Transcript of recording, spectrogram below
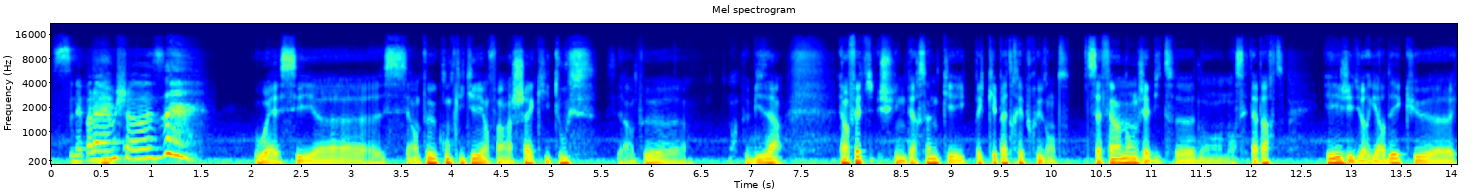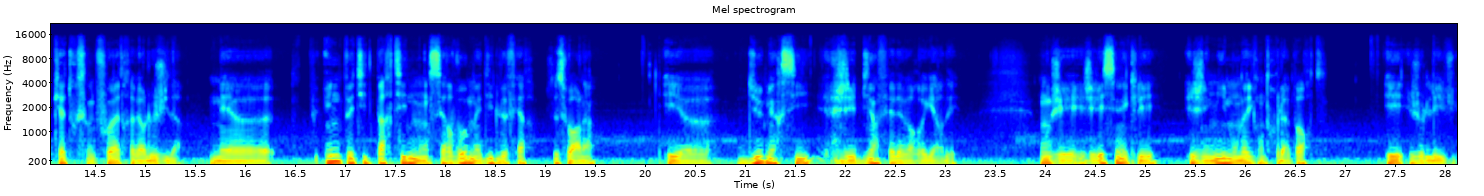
Ce n'est pas la même chose. Ouais, c'est euh, c'est un peu compliqué. Enfin, un chat qui tousse, c'est un peu, euh, un peu bizarre. Et en fait, je suis une personne qui est, qui est pas très prudente. Ça fait un an que j'habite dans, dans cet appart et j'ai dû regarder que euh, 4 ou 5 fois à travers le Judas. Mais euh, une petite partie de mon cerveau m'a dit de le faire ce soir-là. Et euh, Dieu merci, j'ai bien fait d'avoir regardé. Donc j'ai laissé mes clés, j'ai mis mon œil contre la porte et je l'ai vu.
